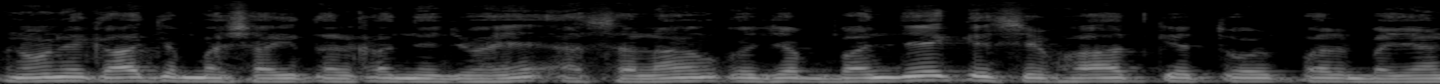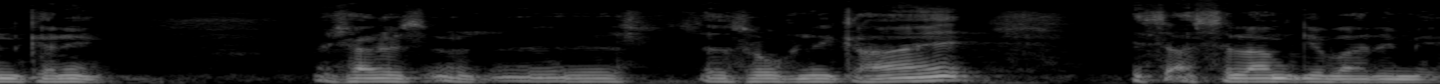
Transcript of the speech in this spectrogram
انہوں نے کہا جب مشائق ترکت نے جو ہے السلام کو جب بندے کے صفات کے طور پر بیان کریں تصوف نے کہا ہے اس السلام کے بارے میں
